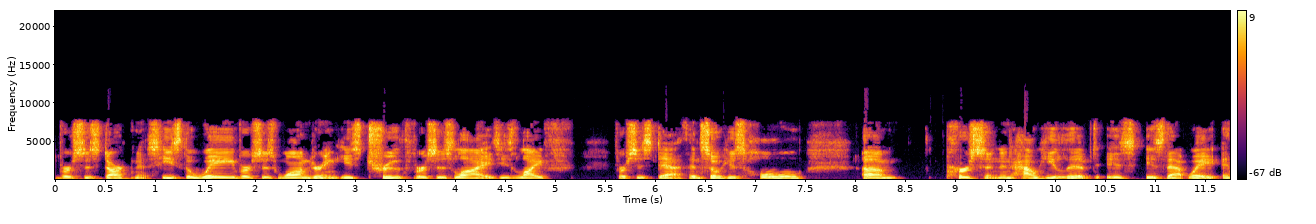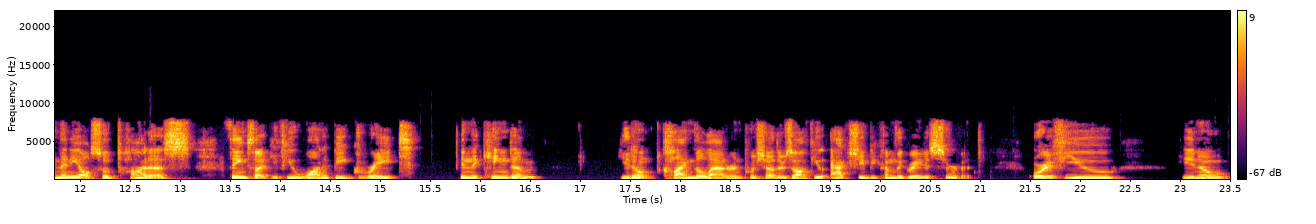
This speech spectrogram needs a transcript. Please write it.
versus darkness. He's the way versus wandering. He's truth versus lies. He's life versus death. And so his whole um, person and how he lived is is that way. And then he also taught us things like if you want to be great in the kingdom, you don't climb the ladder and push others off. You actually become the greatest servant. Or if you you know,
